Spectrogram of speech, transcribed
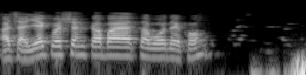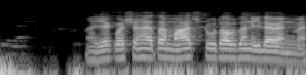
अच्छा ये क्वेश्चन कब आया था वो देखो। ये क्वेश्चन आया था मार्च 2011 में।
